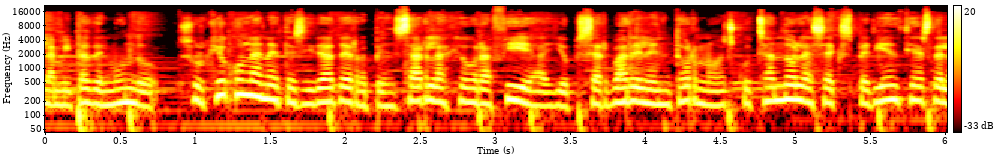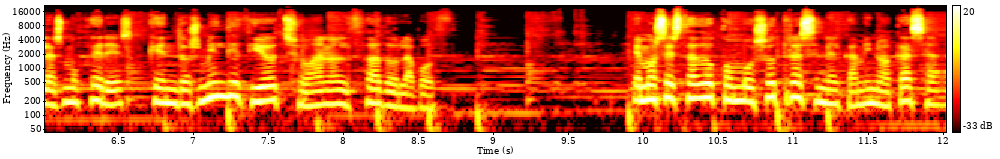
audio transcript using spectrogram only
La mitad del mundo, surgió con la necesidad de repensar la geografía y observar el entorno escuchando las experiencias de las mujeres que en 2018 han alzado la voz. Hemos estado con vosotras en el camino a casa,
